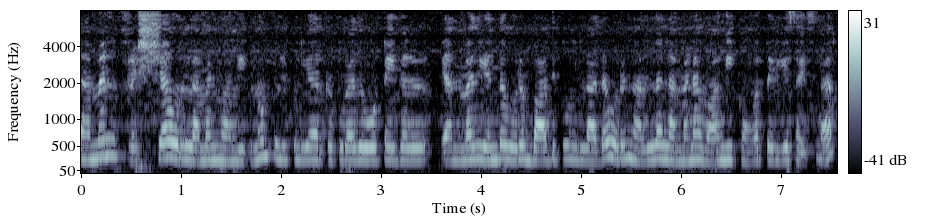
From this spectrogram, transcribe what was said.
லெமன் ஃப்ரெஷ்ஷாக ஒரு லெமன் வாங்கிக்கணும். புளி புளியாக இருக்கக்கூடாது ஓட்டைகள் அந்த மாதிரி எந்த ஒரு பாதிப்பும் இல்லாத ஒரு நல்ல லெமனை வாங்கிக்கோங்க பெரிய சைஸில்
